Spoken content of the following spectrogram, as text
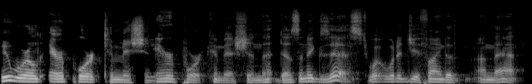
New World Airport Commission. Airport Commission that doesn't exist. What what did you find on that?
